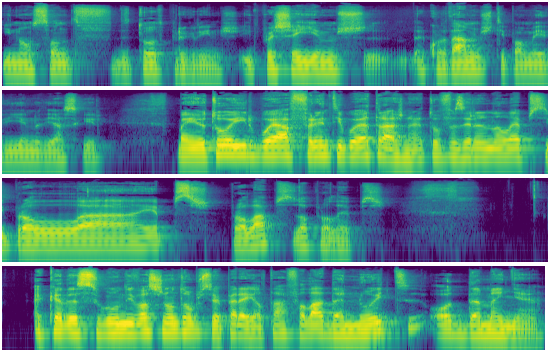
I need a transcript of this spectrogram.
e não são de, de todo peregrinos. E depois saíamos, acordámos tipo ao meio-dia no dia a seguir. Bem, eu estou a ir boi à frente e boi atrás, não é? Estou a fazer analepse e prolapses. Prolapses ou prolepses? A cada segundo e vocês não estão a perceber. Espera aí, ele está a falar da noite ou da manhã?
